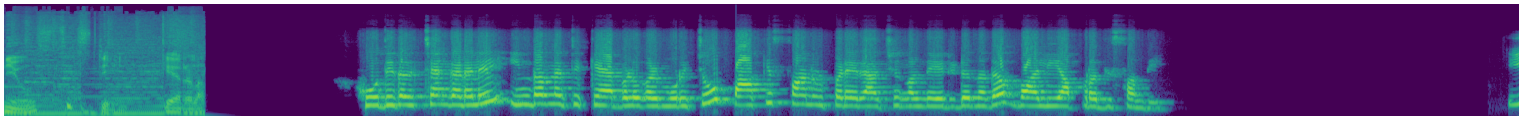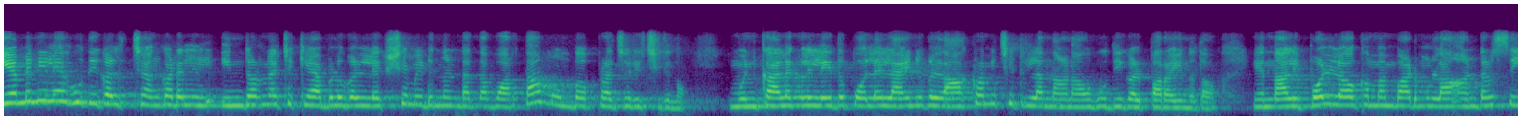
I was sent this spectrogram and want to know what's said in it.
ന്യൂസ് സിക്സ്റ്റീൻ കേരള. ഹൂതികൾ ചെങ്കടലിൽ ഇന്റർനെറ്റ് കേബിളുകൾ മുറിച്ചു. പാകിസ്ഥാൻ ഉൾപ്പെടെ രാജ്യങ്ങൾ നേരിടുന്നത് വലിയ പ്രതിസന്ധി. യമനിലെ ഹുതികൾ ചങ്കടലിൽ ഇന്റർനെറ്റ് കേബിളുകൾ ലക്ഷ്യമിടുന്നുണ്ടെന്ന വാർത്ത മുമ്പ് പ്രചരിച്ചിരുന്നു. മുൻകാലങ്ങളിൽ ഇതുപോലെ ലൈനുകൾ ആക്രമിച്ചിട്ടില്ലെന്നാണ് ഹുതികൾ പറയുന്നത്. എന്നാൽ ഇപ്പോൾ ലോകമെമ്പാടുമുള്ള അണ്ടർ സീ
